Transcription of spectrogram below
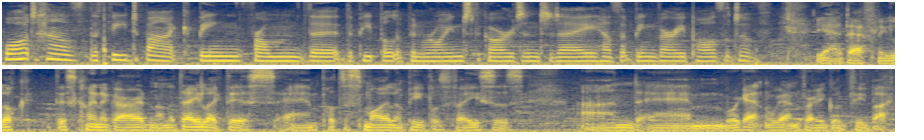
What has the feedback been from the, the people that have been round the garden today? Has it been very positive? Yeah, definitely. Look, this kind of garden on a day like this um, puts a smile on people's faces, and um, we're getting we're getting very good feedback.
